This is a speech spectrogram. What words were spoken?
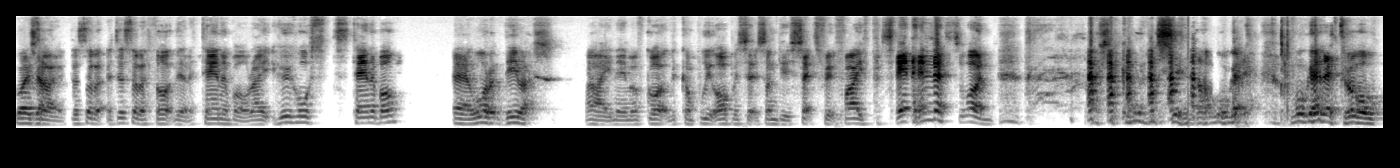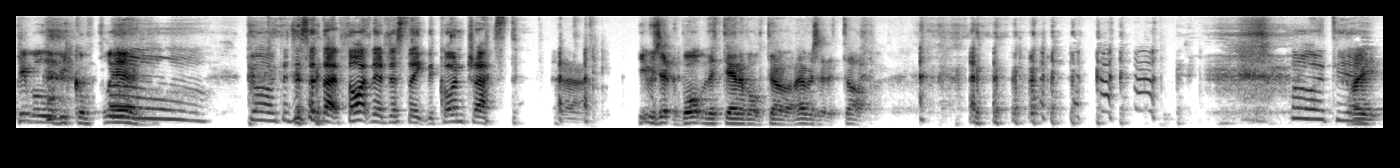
What is that? Just sort of, I just sort of thought there. Tenable, right? Who hosts Tenable? Uh, Warwick Davis. Aye, and then we've got the complete opposite. Somebody who's six foot five percent in this one. Actually, can't be saying that. We'll get we'll get in trouble. People will be complaining. God! I just had that thought there, just like the contrast. Uh, he was at the bottom of the tenable tower. I was at the top. Oh dear! right.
